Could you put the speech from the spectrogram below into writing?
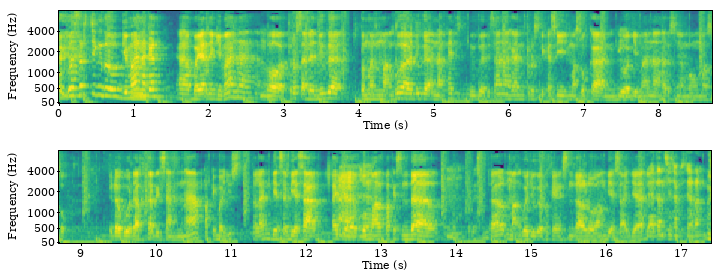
gue searching tuh gimana kan eh, bayarnya gimana. Oh terus ada juga teman mak gue juga anaknya juga di sana kan terus dikasih masukan gue gimana harusnya mau masuk. Udah gue daftar di sana pakai baju setelan biasa-biasa aja. Ah, gue iya. malah pakai sendal. Hmm. Pakai sendal. Mak gue juga pakai sendal doang biasa aja. Kelihatan sih sampai sekarang.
